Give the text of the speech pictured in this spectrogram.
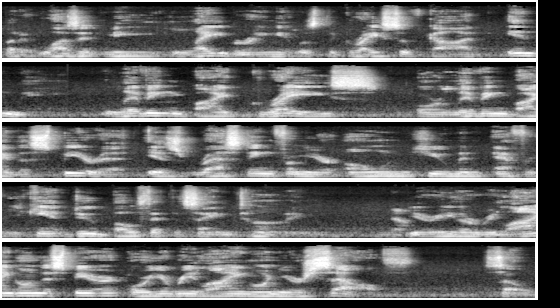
But it wasn't me laboring, it was the grace of God in me. Living by grace or living by the Spirit is resting from your own human effort. You can't do both at the same time. No. You're either relying on the Spirit or you're relying on yourself. So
